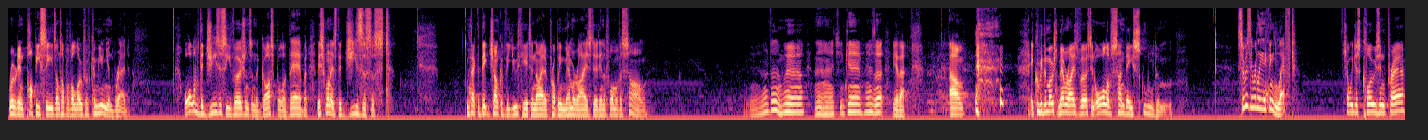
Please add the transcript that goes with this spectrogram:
wrote it in poppy seeds on top of a loaf of communion bread. All of the Jesus-y versions in the gospel are there, but this one is the Jesusest. In fact, a big chunk of the youth here tonight have probably memorized it in the form of a song. Yeah, that. Um, it could be the most memorized verse in all of Sunday schooldom. So, is there really anything left? Shall we just close in prayer?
